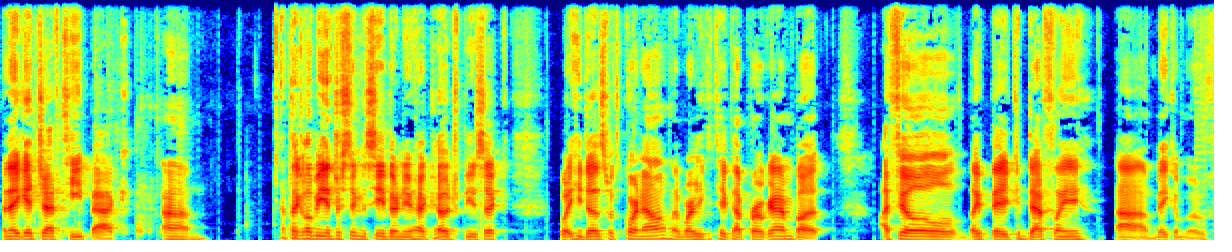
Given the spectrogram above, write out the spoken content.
and they get Jeff Teat back. Um, I think it'll be interesting to see their new head coach Buczek, what he does with Cornell and where he can take that program. But I feel like they could definitely uh, make a move.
